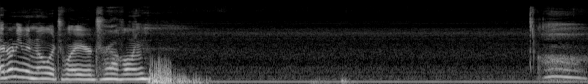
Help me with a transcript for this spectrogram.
I don't even know which way you're traveling. oh!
